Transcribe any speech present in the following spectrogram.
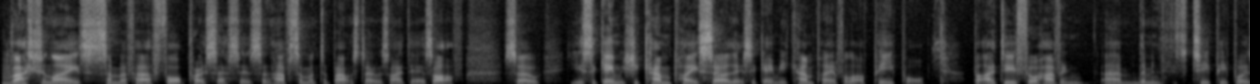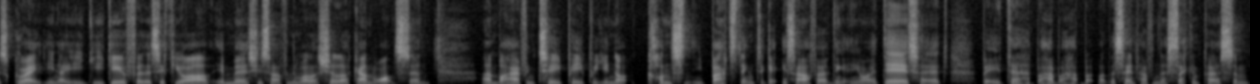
rationalize some of her thought processes and have someone to bounce those ideas off. So it's a game which you can play solo, it's a game you can play with a lot of people but I do feel having um, limited to two people is great. You know, you, you do feel as if you are immerse yourself in the world of Sherlock and Watson, and by having two people, you're not constantly battling to get yourself out and get your ideas heard, but, it, uh, but, at the same time, having the second person,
